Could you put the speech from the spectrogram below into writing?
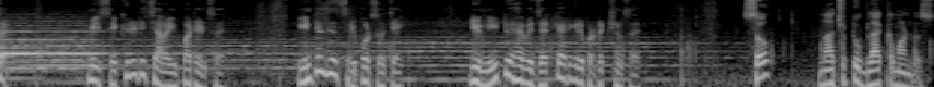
సార్ మీ సెక్యూరిటీ చాలా ఇంపార్టెంట్ సార్ ఇంటెలిజెన్స్ రిపోర్ట్స్ వచ్చాయి. You need to have a Z category protection sir so నా చుట్టూ black commandos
